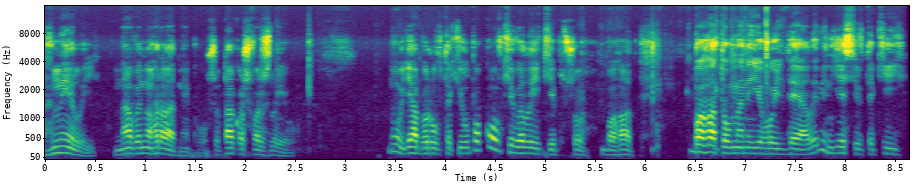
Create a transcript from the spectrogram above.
гнилий на винограднику, що також важливо. Ну, я беру в такі упаковки великі, що багато, багато в мене його йде, але він є і в такій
